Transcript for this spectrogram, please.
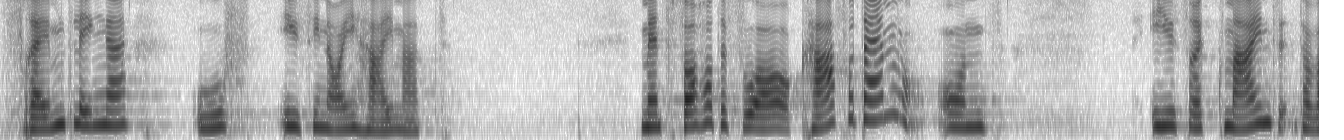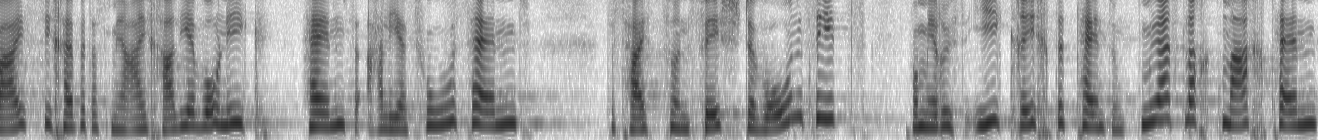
Fremdlinge auf unsere neue Heimat. Wir haben es vorher davon von dem und in unserer Gemeinde, da weiss ich eben, dass wir eigentlich alle eine Wohnung haben, alle ein Haus haben. Das heißt so einen festen Wohnsitz wo wir uns eingerichtet haben und gemütlich gemacht haben.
